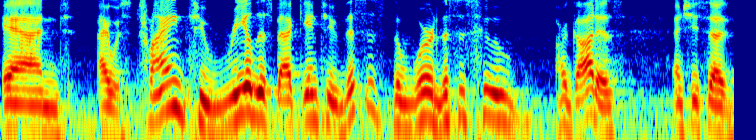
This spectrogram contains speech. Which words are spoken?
and I was trying to reel this back into this is the word, this is who our God is. And she said,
